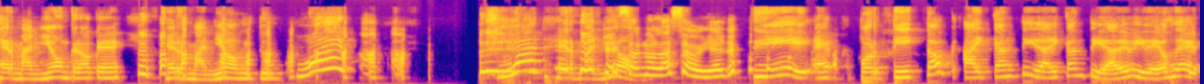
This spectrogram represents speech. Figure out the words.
Hermanión, creo que es. Y tú, ¿what? ¿What? Hermanión. Eso no la sabía yo. Sí, eh, por TikTok hay cantidad y cantidad de videos de,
